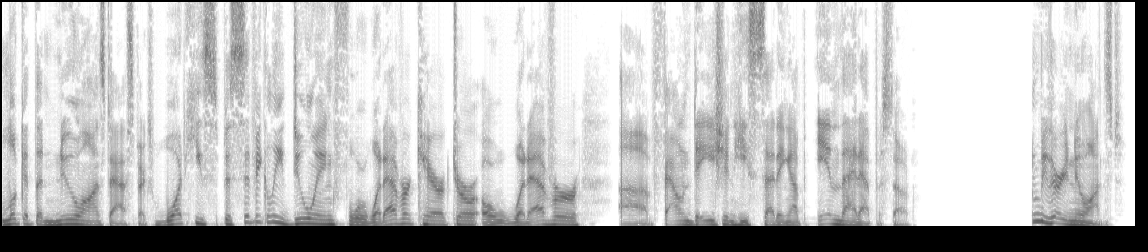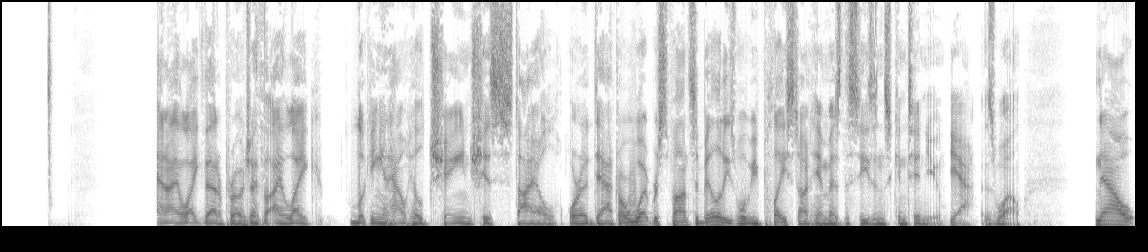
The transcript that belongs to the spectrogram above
look at the nuanced aspects, what he's specifically doing for whatever character or whatever uh, foundation he's setting up in that episode. It'll be very nuanced. And I like that approach. I, th- I like looking at how he'll change his style or adapt or what responsibilities will be placed on him as the seasons continue. Yeah. as well. Now,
